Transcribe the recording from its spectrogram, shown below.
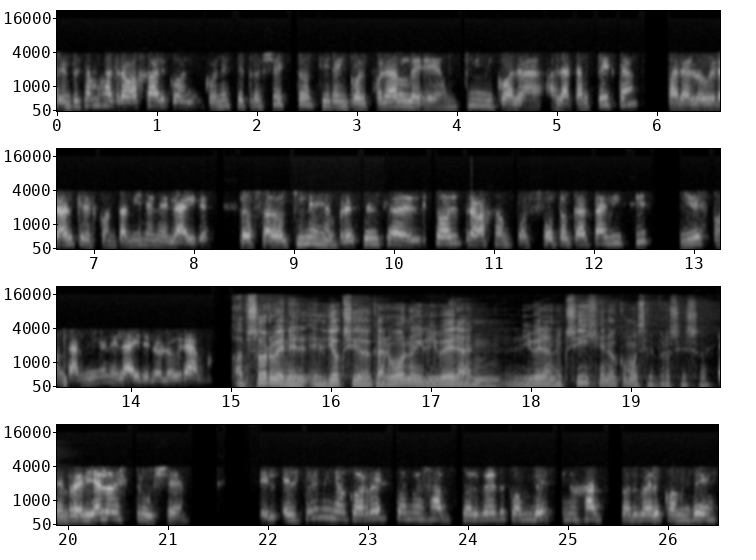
empezamos a trabajar con, con este proyecto, que era incorporarle un químico a la, a la carpeta para lograr que descontaminen el aire. Los adoquines en presencia del sol trabajan por fotocatálisis y descontaminan el aire, lo logramos. ¿Absorben el, dióxido de carbono y liberan, liberan oxígeno? ¿Cómo es el proceso? En realidad lo destruye. El, el término correcto no es absorber con B, sino es absorber con D,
